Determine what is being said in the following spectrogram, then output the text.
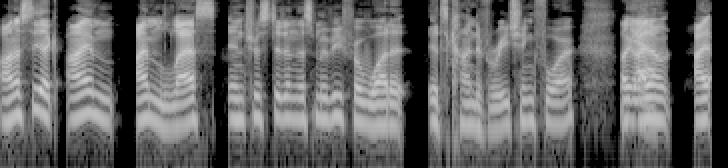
honestly like I'm I'm less interested in this movie for what it it's kind of reaching for. Like I don't I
